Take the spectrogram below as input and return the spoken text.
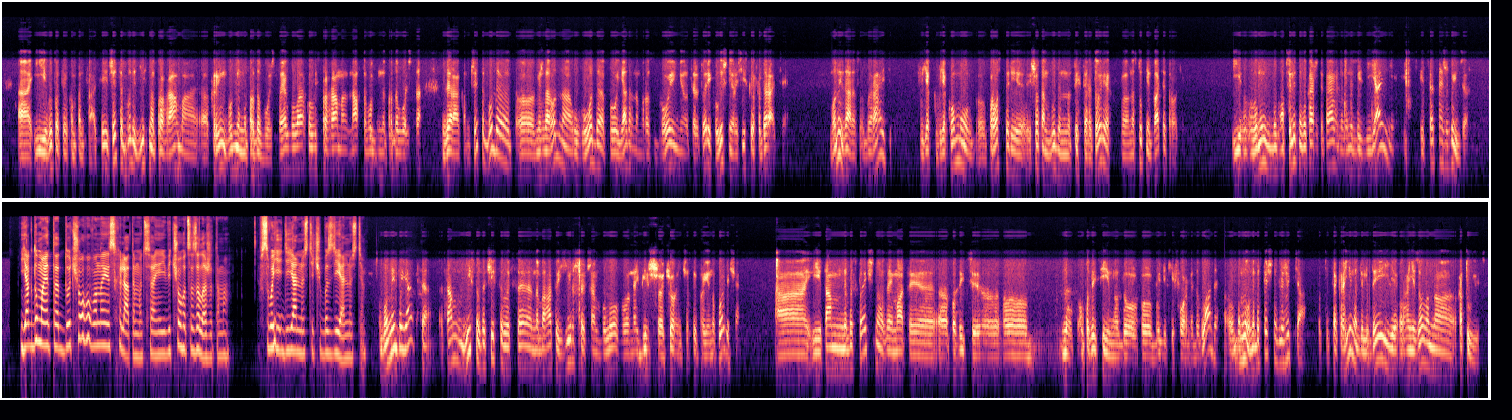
і виплати компенсації, чи це буде дійсно програма е, Крим в обмін на продовольство, як була колись програма нафта в обмін на продовольство з Іраком, чи це буде е, міжнародна угода по ядерному роззброєнню території колишньої Російської Федерації? Вони зараз обирають в як в якому просторі і що там буде на тих територіях в наступні 20 років. І вони абсолютно ви кажете правильно, вони бездіяльні, і це теж вибір. Як думаєте, до чого вони схилятимуться і від чого це залежатиме в своїй діяльності чи бездіяльності? Вони бояться. Там дійсно зачистили все набагато гірше, ніж було в найбільш чорні часи про Януковича. А, І там небезпечно займати е, позицію е, ну, опозиційно до в будь-якій формі до влади. Ну небезпечно для життя. Тобто це країна, де людей організовано катують.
